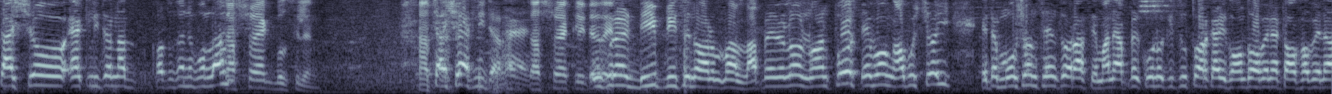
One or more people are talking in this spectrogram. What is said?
চারশো এক লিটার না কত জানি বললাম? চারশো এক বলছিলেন। আচ্ছা। চারশো এক লিটার হ্যাঁ। চারশো এক লিটার উপরে ডিপ নিচে নরমাল আপনার হলো নন ফোর্স এবং অবশ্যই এটা মোশন সেন্সর আছে। মানে আপনার কোনো কিছু তরকারি গন্ধ হবে না টক হবে না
